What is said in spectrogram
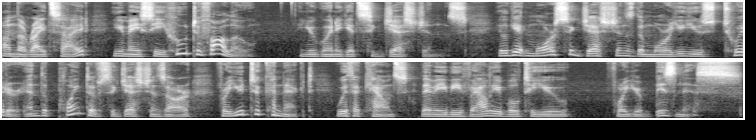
On the right side, you may see who to follow, and you're going to get suggestions. You'll get more suggestions the more you use Twitter, and the point of suggestions are for you to connect with accounts that may be valuable to you for your business.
